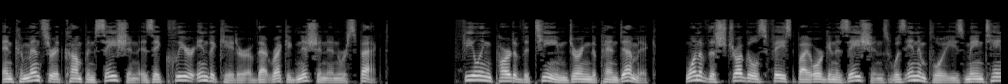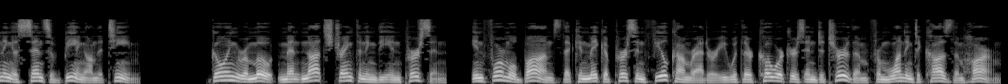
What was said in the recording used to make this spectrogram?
and commensurate compensation is a clear indicator of that recognition and respect. Feeling part of the team during the pandemic, one of the struggles faced by organizations was in employees maintaining a sense of being on the team. Going remote meant not strengthening the in person, informal bonds that can make a person feel camaraderie with their coworkers and deter them from wanting to cause them harm.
